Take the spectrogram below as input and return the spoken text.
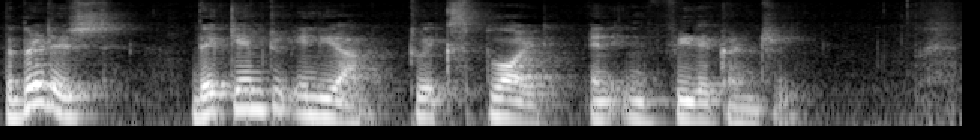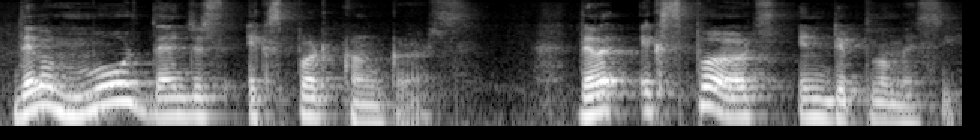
The British they came to India to exploit an inferior country. They were more than just expert conquerors. They were experts in diplomacy.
